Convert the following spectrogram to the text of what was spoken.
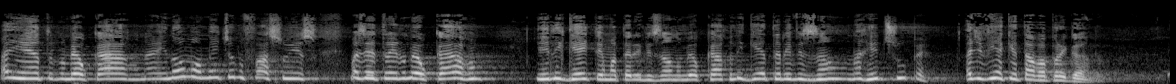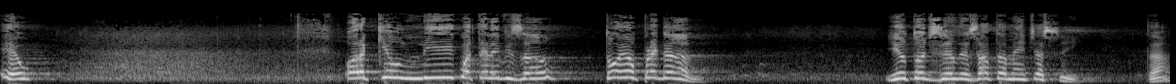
Aí entro no meu carro, né? E normalmente eu não faço isso, mas entrei no meu carro e liguei, tem uma televisão no meu carro, liguei a televisão na rede super. Adivinha quem estava pregando? Eu. Hora que eu ligo a televisão, estou eu pregando. E eu estou dizendo exatamente assim, tá?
